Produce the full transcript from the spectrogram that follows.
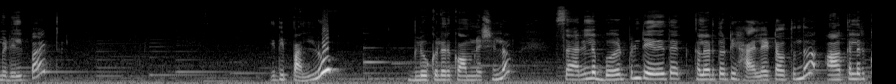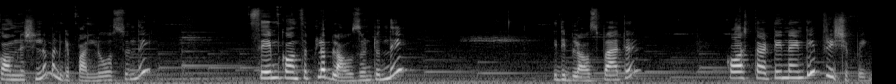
middle part. ఇది పళ్ళు. బ్లూ కలర్ కాంబినేషన్లో. శారీలో బర్డ్ ప్రింట్ ఏదైతే కలర్ తోటి హైలైట్ అవుతుందో ఆ కలర్ కాంబినేషన్లో మనకి పళ్ళు వస్తుంది. సేమ్ కాన్సెప్ట్లో బ్లౌజ్ ఉంటుంది. ఇది blouse pattern. Cost thirteen ninety free shipping.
